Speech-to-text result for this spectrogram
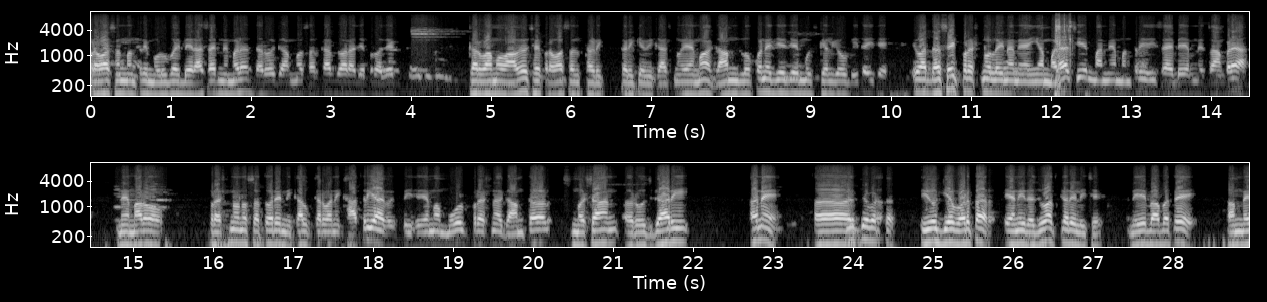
પ્રવાસન મંત્રી મોળુભાઈ બેરા સાહેબને મળ્યા દરોઈ ગામમાં સરકાર દ્વારા જે પ્રોજેક્ટ કરવામાં આવ્યો છે પ્રવાસન સ્થળ તરીકે વિકાસનો એમાં ગામ લોકોને જે જે મુશ્કેલીઓ ઊભી થઈ છે એવા દસેક પ્રશ્નો લઈને અમે અહીંયા મળ્યા છીએ. માન્ય મંત્રી સાહેબે એમને સાંભળ્યા. ને અમારો પ્રશ્નોનો સત્વરે નિકાલ કરવાની ખાતરી આપી છે. એમાં મૂળ પ્રશ્ન ગામતળ સ્મશાન રોજગારી અને યોગ્ય વળતર. એની રજૂઆત કરેલી છે. અને એ બાબતે અમને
